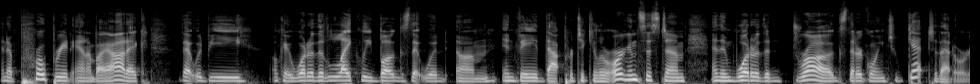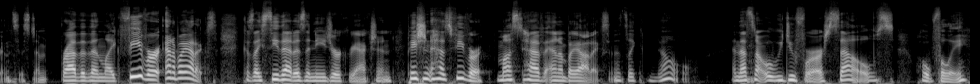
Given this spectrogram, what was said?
an appropriate antibiotic that would be okay. What are the likely bugs that would um, invade that particular organ system, and then what are the drugs that are going to get to that organ system, rather than like fever antibiotics? Because I see that as a knee jerk reaction. Patient has fever, must have antibiotics, and it's like no and that's not what we do for ourselves hopefully.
